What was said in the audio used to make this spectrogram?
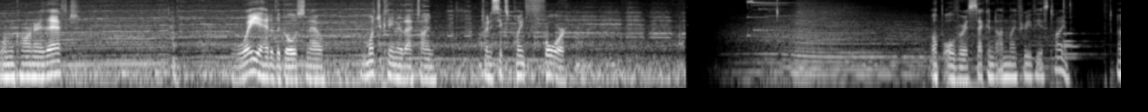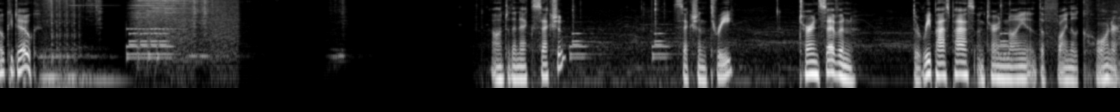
One corner left. Way ahead of the ghost now. Much cleaner that time. 26.4. Up over a second on my previous time. Okie doke. On to the next section. Section 3. Turn 7. The repass pass and turn 9 at the final corner.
